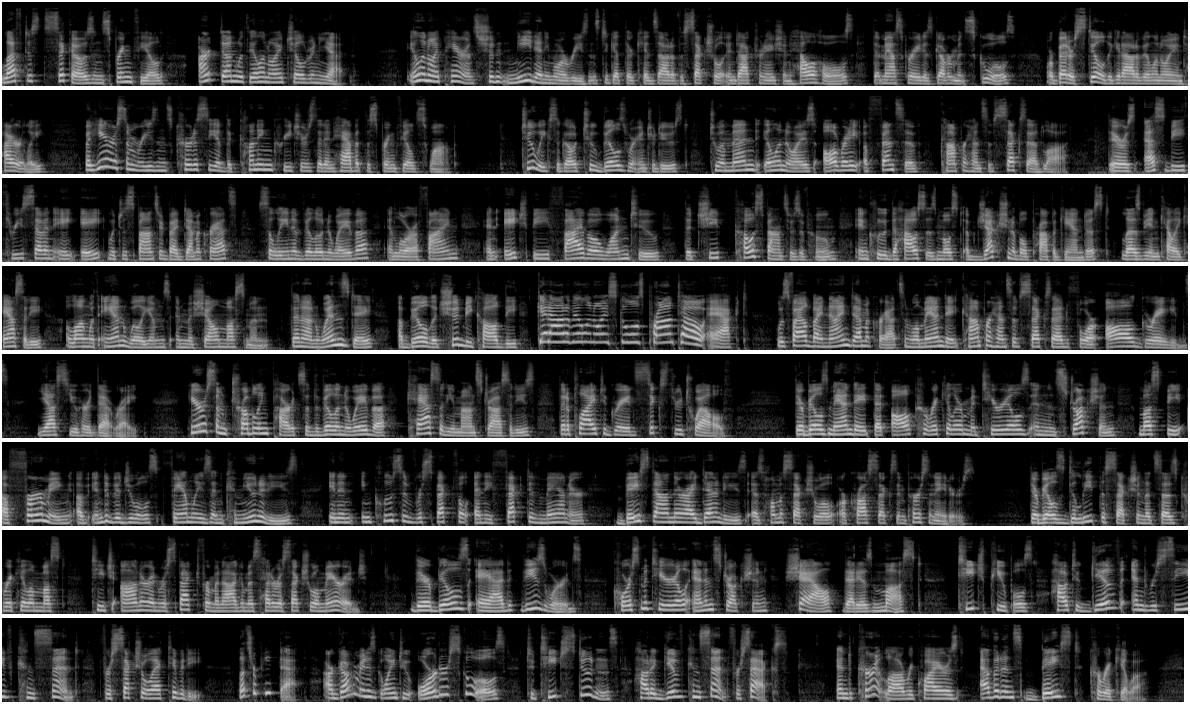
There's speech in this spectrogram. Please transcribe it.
leftist sickos in Springfield aren't done with Illinois children yet. Illinois parents shouldn't need any more reasons to get their kids out of the sexual indoctrination hellholes that masquerade as government schools, or better still, to get out of Illinois entirely. But here are some reasons courtesy of the cunning creatures that inhabit the Springfield swamp. Two weeks ago, two bills were introduced to amend Illinois' already offensive comprehensive sex ed law. There's SB 3788, which is sponsored by Democrats Celina Villanueva and Laura Fine, and HB 5012, the chief co sponsors of whom include the House's most objectionable propagandist, lesbian Kelly Cassidy, along with Ann Williams and Michelle Mussman. Then on Wednesday, a bill that should be called the Get Out of Illinois Schools Pronto Act was filed by nine Democrats and will mandate comprehensive sex ed for all grades. Yes, you heard that right. Here are some troubling parts of the Villanueva Cassidy monstrosities that apply to grades 6 through 12. Their bills mandate that all curricular materials and instruction must be affirming of individuals, families, and communities in an inclusive, respectful, and effective manner based on their identities as homosexual or cross sex impersonators. Their bills delete the section that says curriculum must teach honor and respect for monogamous heterosexual marriage. Their bills add these words course material and instruction shall, that is, must, teach pupils how to give and receive consent for sexual activity. Let's repeat that. Our government is going to order schools to teach students how to give consent for sex. And current law requires evidence based curricula.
